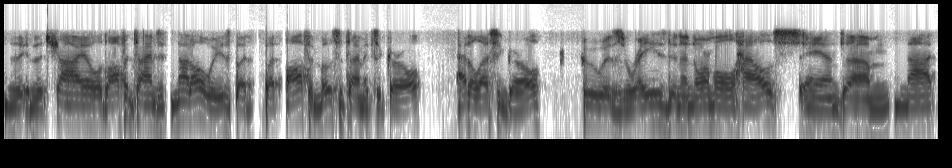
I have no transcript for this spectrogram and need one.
the the child. Oftentimes, not always, but but often, most of the time, it's a girl, adolescent girl, who was raised in a normal house and um, not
